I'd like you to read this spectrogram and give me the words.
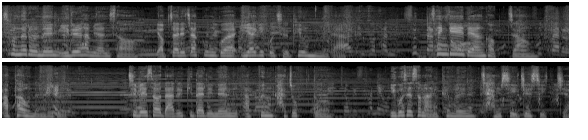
손으로는 일을 하면서 옆자리 짝꿍과 이야기꽃을 피웁니다. 생계에 대한 걱정, 아파오는 무릎, 집에서 나를 기다리는 아픈 가족도 이곳에서만큼은 잠시 잊을 수 있죠.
